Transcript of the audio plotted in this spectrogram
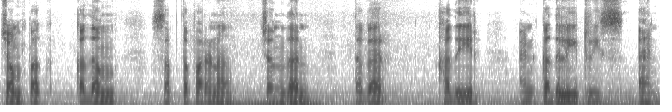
champak, kadamb, saptaparna, chandan, tagar, khadir, and kadali trees, and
